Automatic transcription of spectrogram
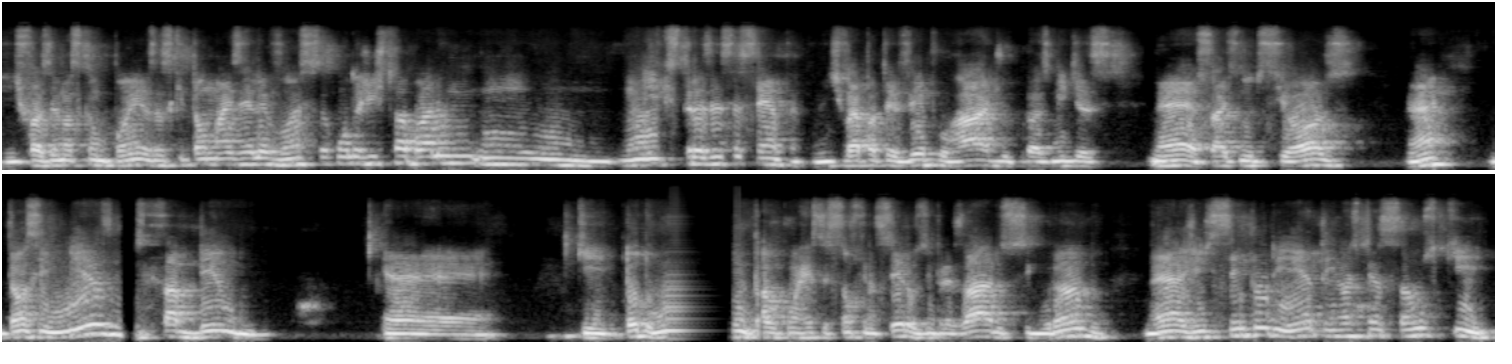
a gente fazendo as campanhas, as que estão mais relevantes é quando a gente trabalha um, um, um mix 360. A gente vai para a TV, para o rádio, para as mídias, né, sites noticiosos, né? Então, assim, mesmo sabendo é, que todo mundo estava com a restrição financeira, os empresários segurando, né, a gente sempre orienta e nós pensamos que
